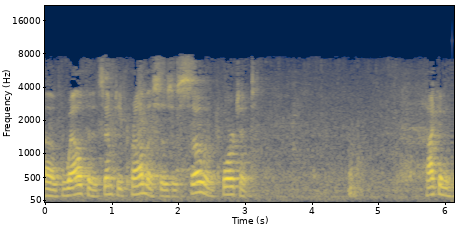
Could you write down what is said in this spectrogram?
of wealth and its empty promises is so important. I can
